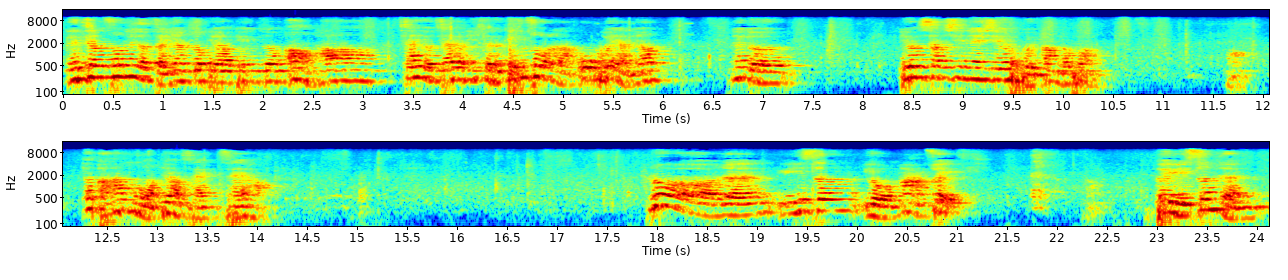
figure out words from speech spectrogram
人家说那个怎样，都不要听。说哦，好好好，加油加油，你可能听错了啦，误会啊，你要那个不要相信那些诽谤的话，啊，要把它抹掉才才好。若人余生有骂罪，对于生人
